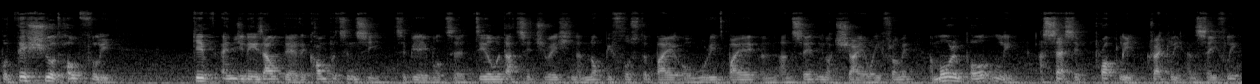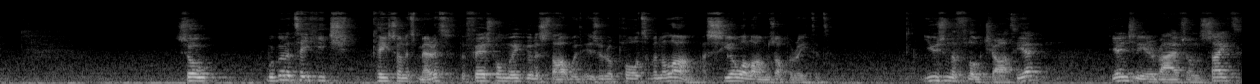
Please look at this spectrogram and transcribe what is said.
But this should hopefully give engineers out there the competency to be able to deal with that situation and not be flustered by it or worried by it and, and certainly not shy away from it. And more importantly assess it properly correctly and safely. So we're going to take each case on its merit. The first one we're going to start with is a report of an alarm a CO alarm is operated. Using the flow chart here the engineer arrives on site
